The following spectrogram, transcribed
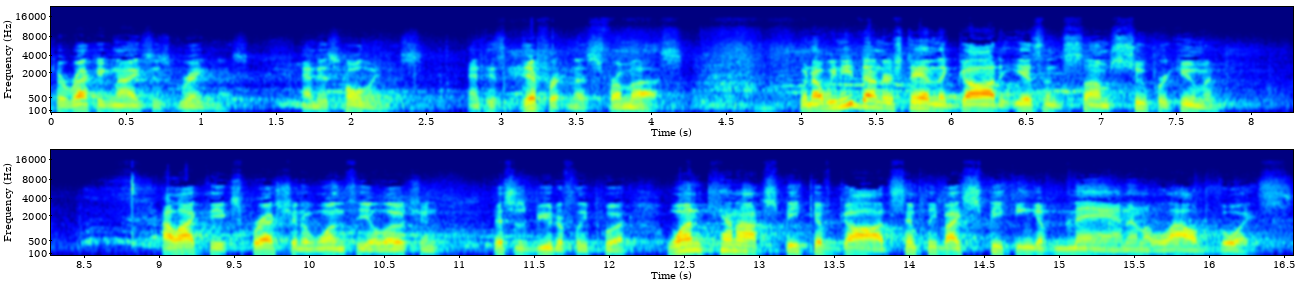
to recognize his greatness and his holiness and his differentness from us. Well, now, we need to understand that God isn't some superhuman. I like the expression of one theologian. This is beautifully put. One cannot speak of God simply by speaking of man in a loud voice.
